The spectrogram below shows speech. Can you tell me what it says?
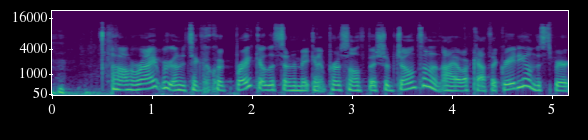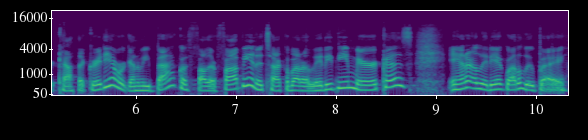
All right, we're going to take a quick break. You're listening to Making It Personal with Bishop Joensen on Iowa Catholic Radio and the Spirit Catholic Radio. We're going to be back with Father Fabian to talk about Our Lady of the Americas and Our Lady of Guadalupe.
